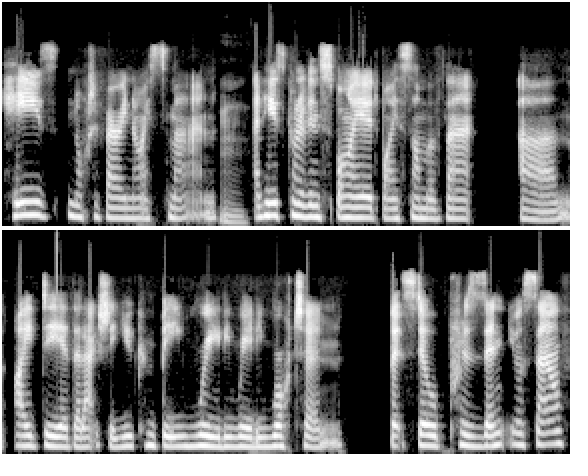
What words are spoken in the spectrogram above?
he's not a very nice man, Mm. and he's kind of inspired by some of that um, idea that actually you can be really, really rotten, but still present yourself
